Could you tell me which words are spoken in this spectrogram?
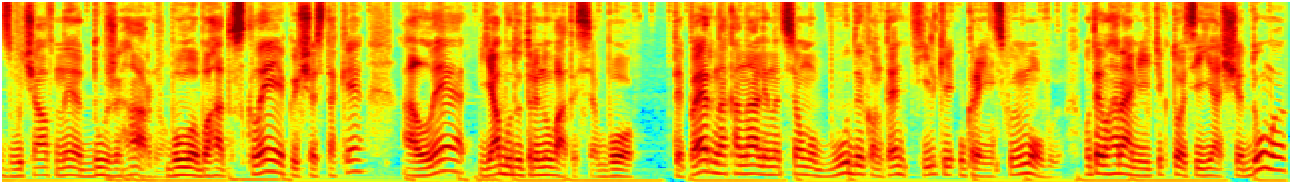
звучав не дуже гарно. Було багато склеїк і щось таке, але я буду тренуватися, бо Тепер на каналі на цьому буде контент тільки українською мовою. У Телеграмі і Тіктоці я ще думаю.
